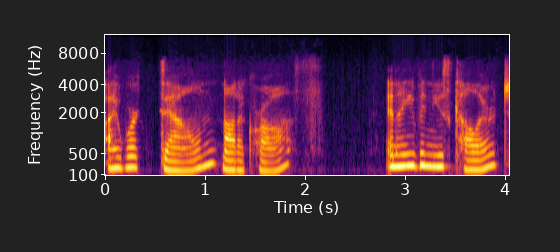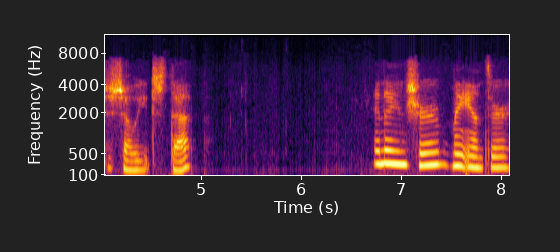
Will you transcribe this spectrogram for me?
I worked down, not across, and I even used color to show each step and I ensure my answer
